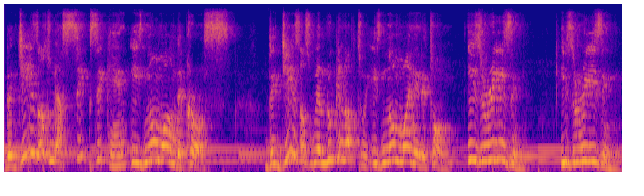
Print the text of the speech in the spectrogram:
The Jesus we are seek, seeking is no more on the cross. The Jesus we are looking up to is no more in the tomb. He's risen is risen.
